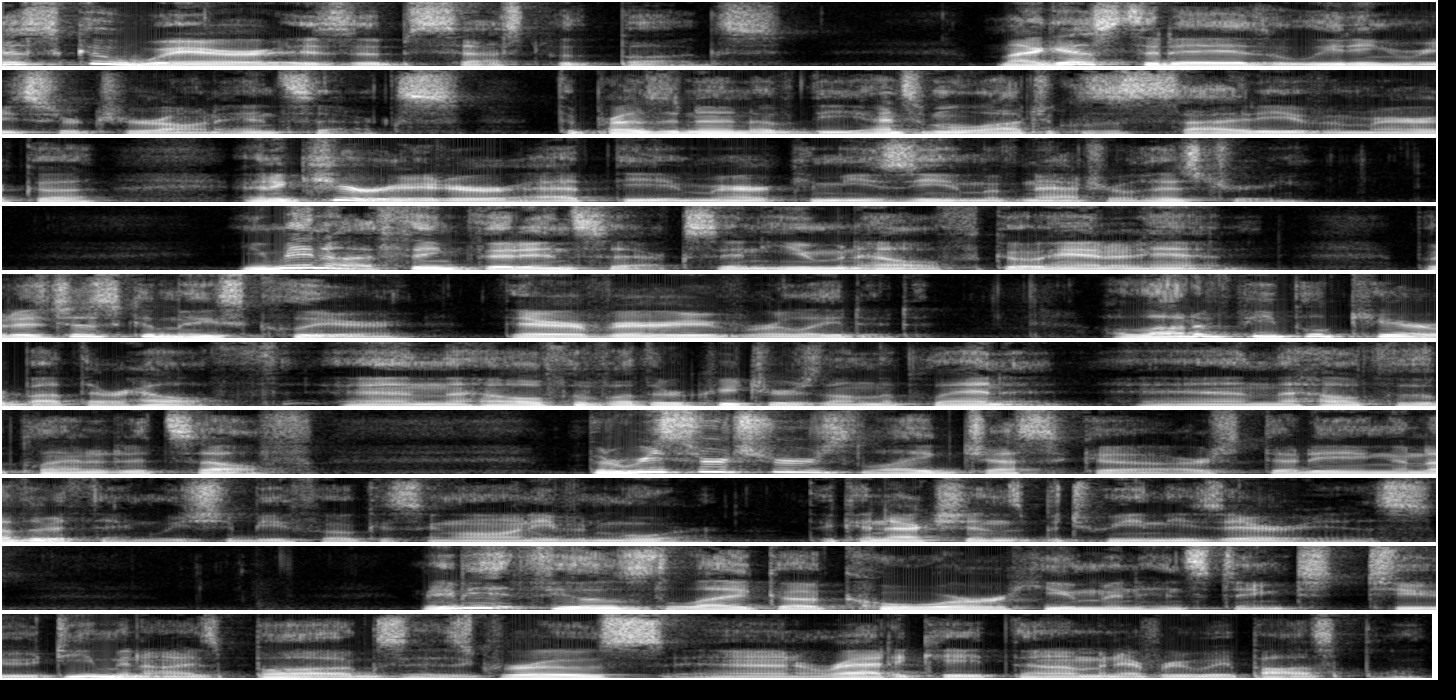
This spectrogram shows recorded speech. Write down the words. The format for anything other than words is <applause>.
Jessica Ware is obsessed with bugs. My guest today is a leading researcher on insects, the president of the Entomological Society of America, and a curator at the American Museum of Natural History. You may not think that insects and human health go hand in hand, but as Jessica makes clear, they are very related. A lot of people care about their health and the health of other creatures on the planet and the health of the planet itself. But researchers like Jessica are studying another thing we should be focusing on even more the connections between these areas. Maybe it feels like a core human instinct to demonize bugs as gross and eradicate them in every way possible.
